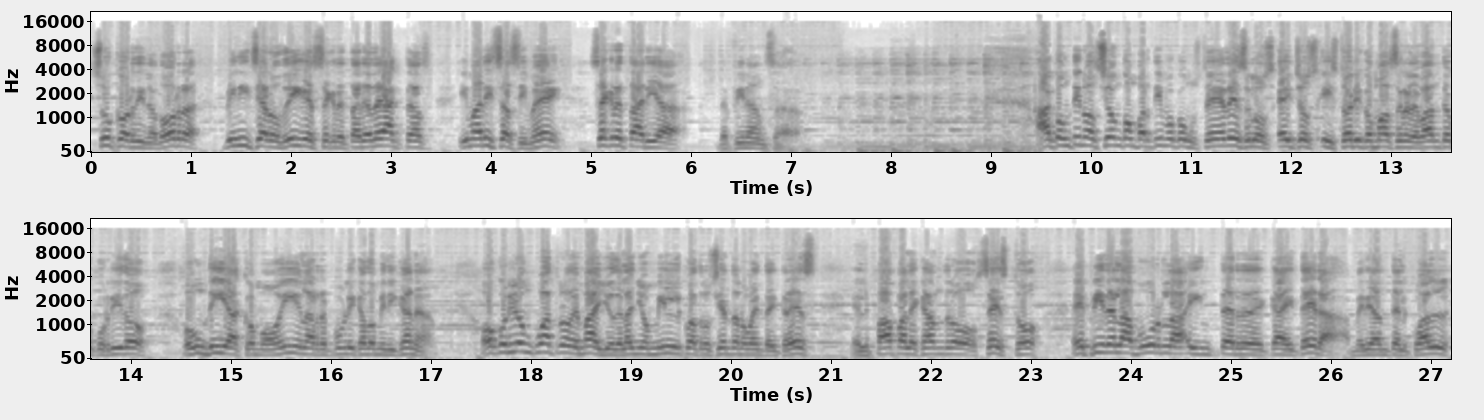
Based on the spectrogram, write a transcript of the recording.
su coordinador, Vinicia Rodríguez, secretaria de Actas, y Marisa Simé, secretaria de Finanzas. A continuación compartimos con ustedes los hechos históricos más relevantes ocurridos un día como hoy en la República Dominicana. Ocurrió un 4 de mayo del año 1493. El Papa Alejandro VI pide la burla intercaetera, mediante el cual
